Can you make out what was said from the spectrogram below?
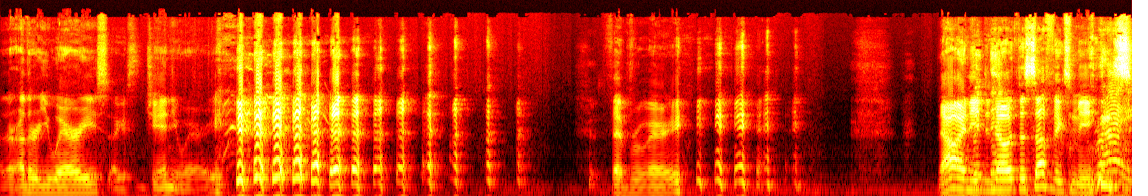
Are there other Uaries? I guess January. February. now I need But to that- know what the suffix means. Right,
